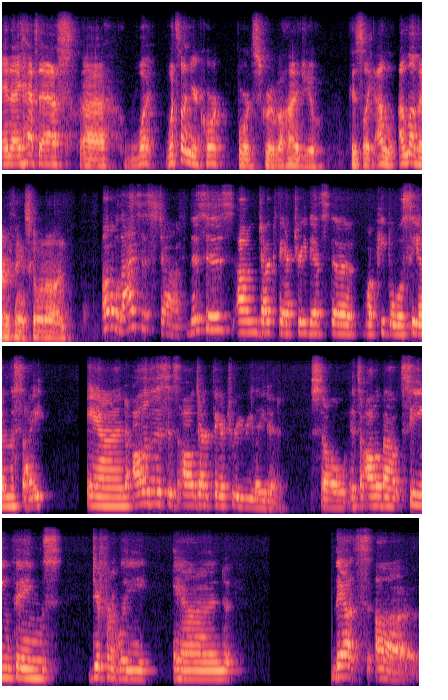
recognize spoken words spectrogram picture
And I have to ask, uh, what what's on your corkboard screw behind you? Because like I, I love everything that's going on. Oh, lots of stuff. This is um, Dark Factory. That's the what people will see on the site. And all of this is all Dark Factory related. So it's all about seeing things differently. And that's uh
